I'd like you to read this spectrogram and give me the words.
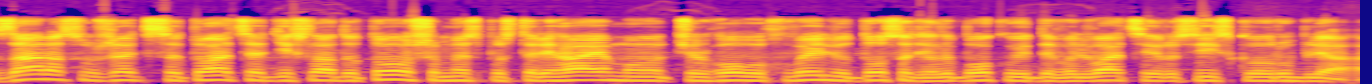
Зараз уже ситуація дійшла до того, що ми спостерігаємо чергову хвилю досить глибокої девальвації російського рубля.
